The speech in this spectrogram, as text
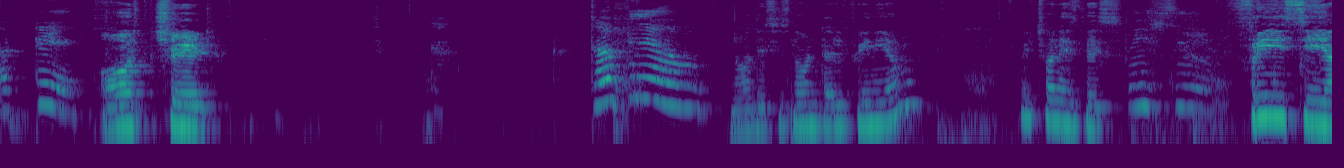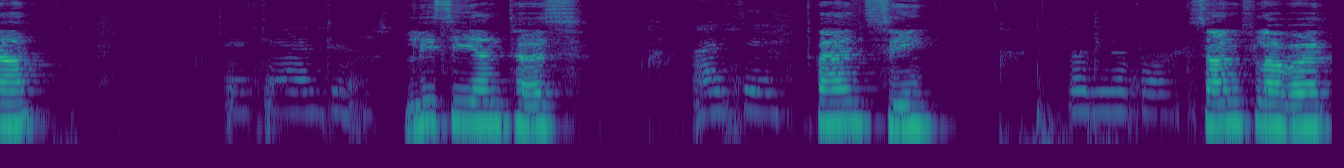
Atti. orchid. Tertium. No, this is not delphinium. Which one is this? Freesia, Acanthus. Lisianthus, pansy, sunflower,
